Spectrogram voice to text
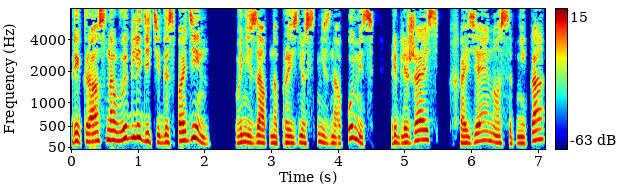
«Прекрасно выглядите, господин!» — внезапно произнес незнакомец, приближаясь к хозяину особняка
